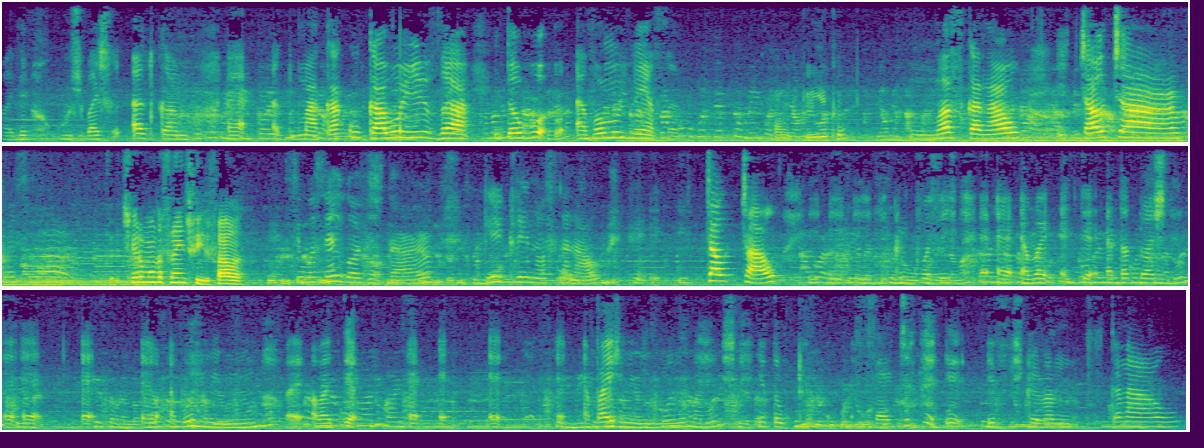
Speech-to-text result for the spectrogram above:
Fazer os baixos é do, cam, é, é do macaco Camuísa. Então é, vamos nessa. Fala, clica. No nosso canal. E tchau, tchau, pessoal. Tira a mão da frente, filho. Fala. Se vocês gostaram, clique no nosso canal. E, e tchau, tchau. E, e, e, e vocês. É, é, é, vai é, ter é tatuagem. É, é, é, é, é pros meninos. É, vai ter. É, é, é, é, é para os meninos. Então, sete. E, e se inscreva no canal.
